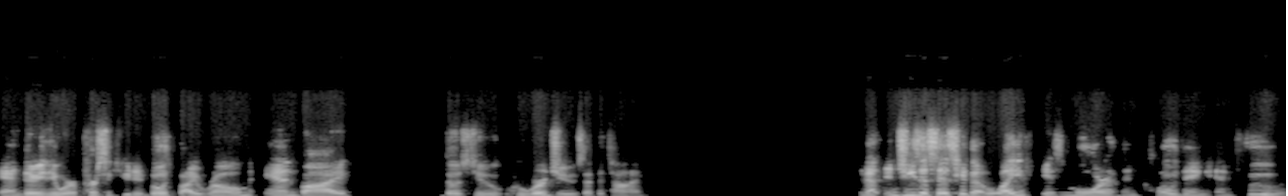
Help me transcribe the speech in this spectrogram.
And they, they were persecuted both by Rome and by those who, who were Jews at the time. And, that, and Jesus says here that life is more than clothing and food.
